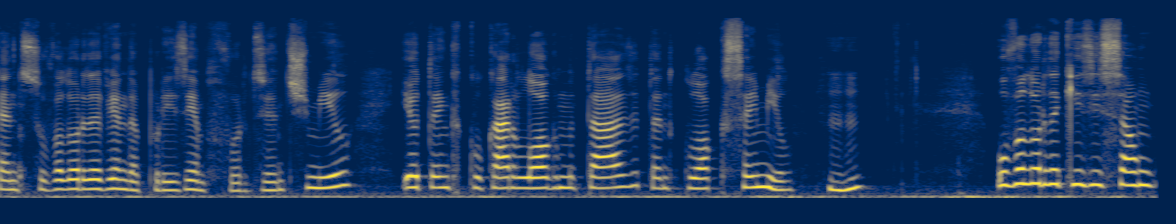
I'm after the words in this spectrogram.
Portanto, se o valor da venda, por exemplo, for 200 mil, eu tenho que colocar logo metade, portanto, coloco 100 mil. Uhum. O valor da aquisição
